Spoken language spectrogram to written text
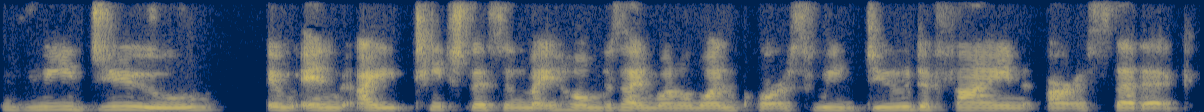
we do, and I teach this in my home design 101 course, we do define our aesthetic.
